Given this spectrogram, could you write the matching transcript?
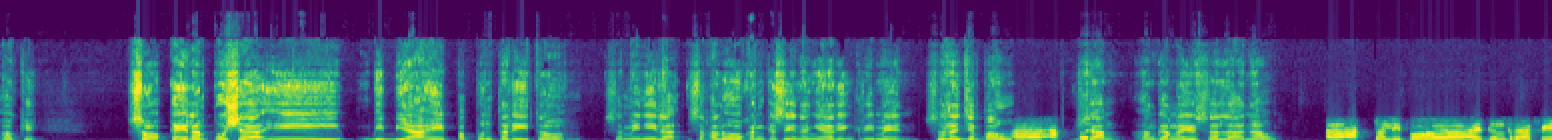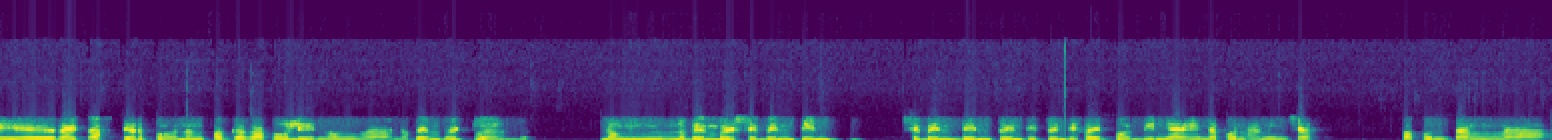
Okay. So kailan po siya ibibiyahe papunta rito sa Manila? Sa Caloocan kasi nangyari ang krimen. So nandiyan pa ho Ah, actu- siya hanggang ngayon sa Lanao? Ah, actually po, ah, Idol Rafi, eh, right after po ng pagkakahuli nung ah, November 12, nung November 17, 17, 2025 po, binyahe na po namin siya papuntang ah,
